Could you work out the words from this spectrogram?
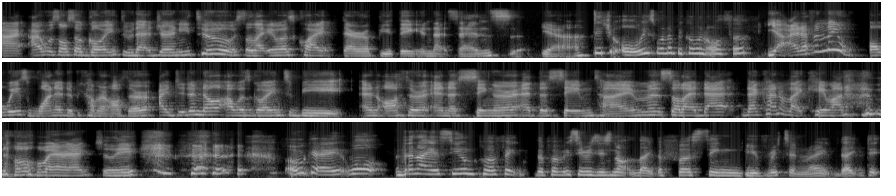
I, I was also going through that journey too. So like it was quite therapeutic in that sense. Yeah. Did you always want to become an author? Yeah, I definitely always wanted to become an author. I didn't know I was going to be an author and a singer at the same time. So like that that kind of like came out of nowhere actually. okay. Well, then I assume perfect the perfect series is not like the first thing you've written, right? Like did,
